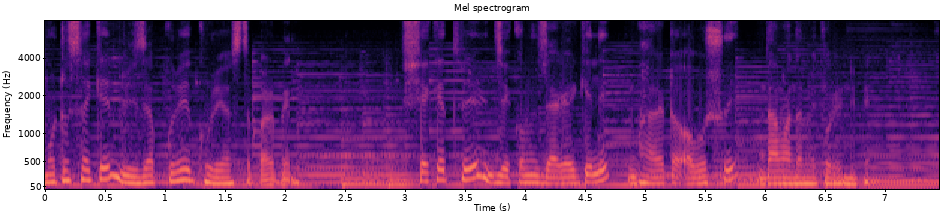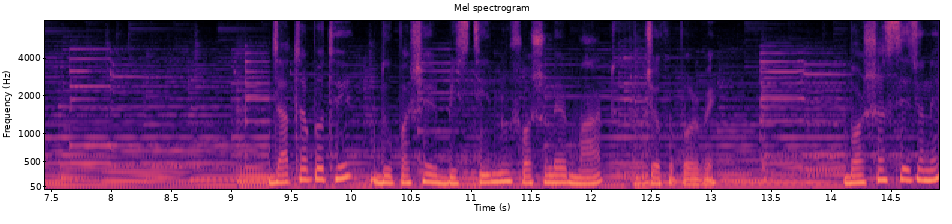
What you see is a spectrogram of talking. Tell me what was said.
মোটরসাইকেল রিজার্ভ করে ঘুরে আসতে পারবেন। সেক্ষেত্রে যে কোনো জায়গায় গেলে ভাড়াটা অবশ্যই দামাদামি করে নেবেন। যাত্রাপথে দুপাশের বিস্তীর্ণ ফসলের মাঠ চোখে পড়বে। বর্ষার সিজনে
